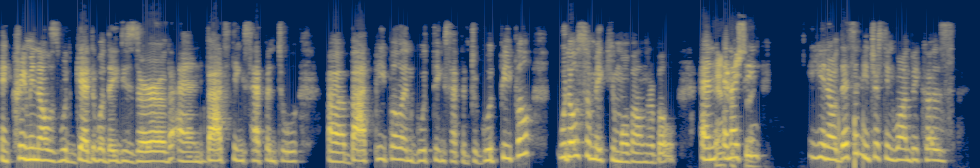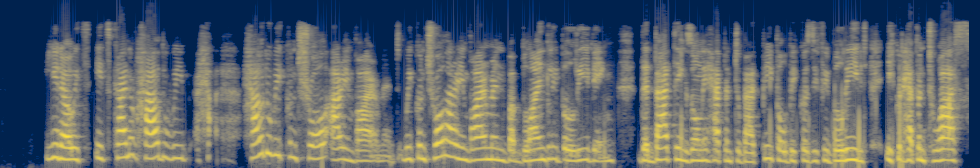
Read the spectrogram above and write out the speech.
and criminals would get what they deserve, and bad things happen to uh, bad people, and good things happen to good people would also make you more vulnerable. And and I think, you know, that's an interesting one because you know it's it's kind of how do we how, how do we control our environment we control our environment by blindly believing that bad things only happen to bad people because if we believed it could happen to us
